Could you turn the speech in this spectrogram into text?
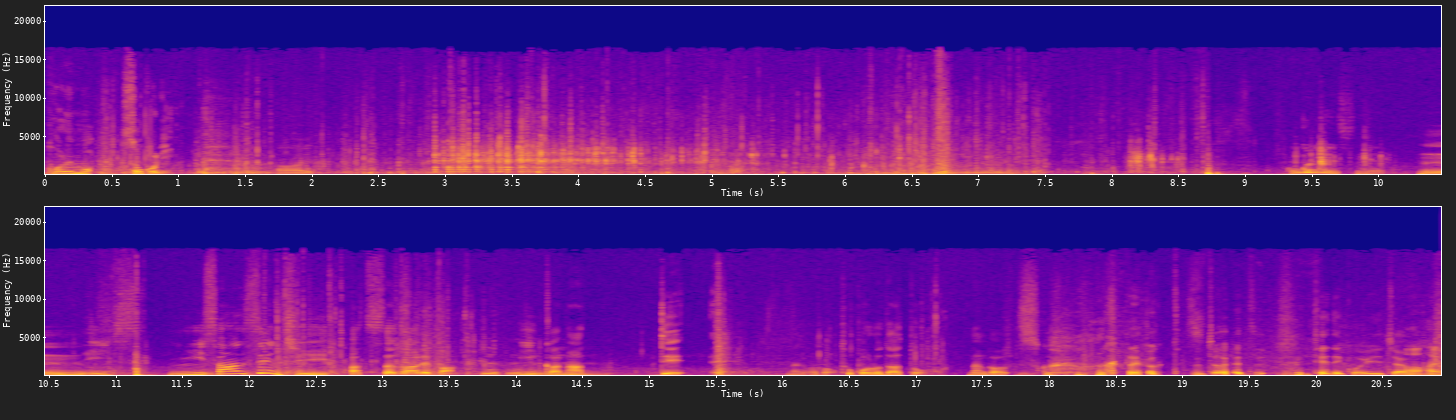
これも底に。はい。こんぐらいでいいですね。うん。23センチ厚さがあればいいかなってなるほど。ところだとなんかすごい分からなくてとりあえず手でこう入れちゃう。あはいはい。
